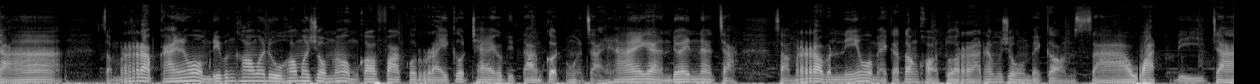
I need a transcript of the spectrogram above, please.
จ้า สำหรับใครนะผมที่เพิ่งเข้ามาดูเข้ามาชมนะผมก็ฝากกดไลค์กดแชร์กดติดตามกดหัวใจให้กันด้วยนะจ๊ะสำหรับวันนี้ผมแอดก็ต้องขอตัวลาท่านผู้ชมไปก่อนสวัสดีจ้า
